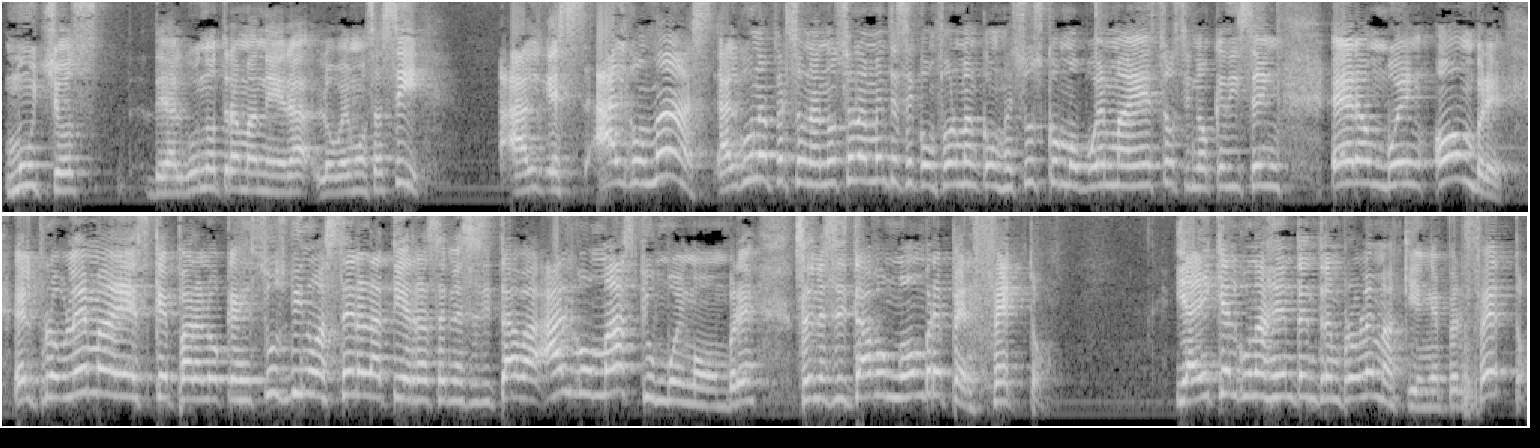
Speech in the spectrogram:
Muchos, de alguna otra manera, lo vemos así. es algo más. Algunas personas no solamente se conforman con Jesús como buen maestro, sino que dicen, era un buen hombre. El problema es que para lo que Jesús vino a hacer a la tierra se necesitaba algo más que un buen hombre, se necesitaba un hombre perfecto. Y ahí que alguna gente entra en problemas, ¿quién es perfecto?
